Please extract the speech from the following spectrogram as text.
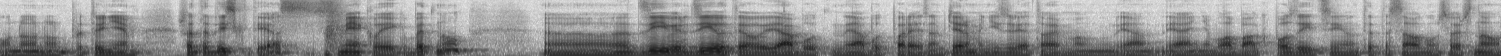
un, un, un pret viņiem šādi izskatījās smieklīgi. Bet, nu, Uh, dzīve ir dzīve, tev jābūt, jābūt pareizam ķermeņa izvietojumam, jā, jāņem labāka pozīcija, un tad tas augums vairs nav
